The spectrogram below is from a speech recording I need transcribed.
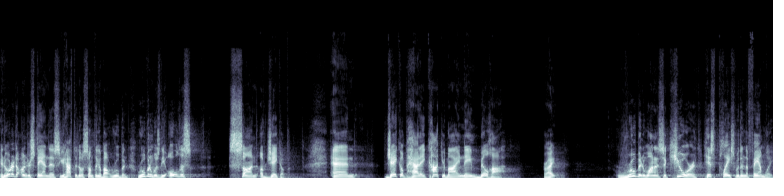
In order to understand this, you have to know something about Reuben. Reuben was the oldest son of Jacob. And Jacob had a concubine named Bilhah, right? Reuben wanted to secure his place within the family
